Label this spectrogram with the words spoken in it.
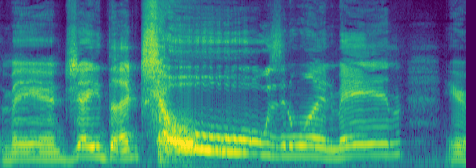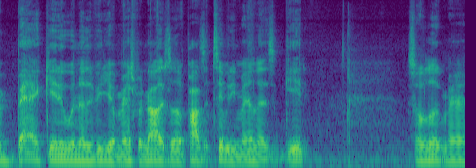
Man, Jae the chosen one, man. You're back at it with another video, man. For knowledge, love, positivity, man. Let's get it. So look, man.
